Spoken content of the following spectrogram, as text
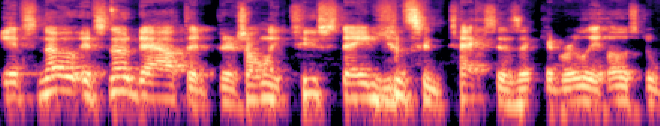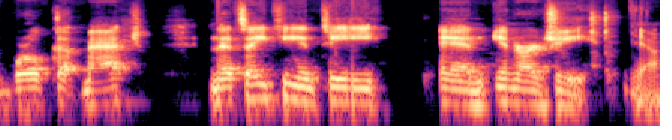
it's no, it's no doubt that there's only two stadiums in Texas that could really host a World Cup match, and that's AT and T and NRG. Yeah.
